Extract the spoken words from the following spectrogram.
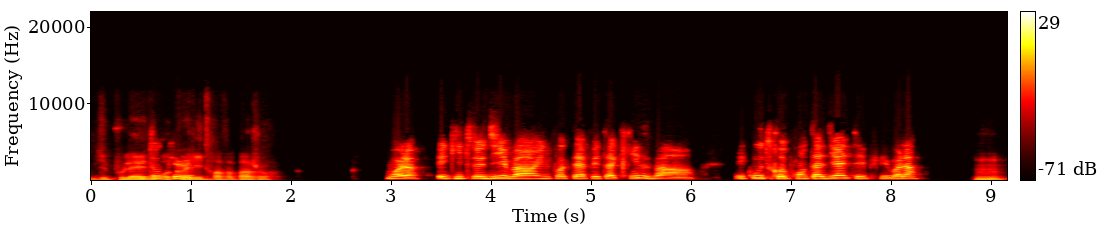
du poulet et du brocoli trois fois par jour. Voilà. Et qui te dit, ben, une fois que tu as fait ta crise, ben, écoute, reprends ta diète et puis voilà. Mhm.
